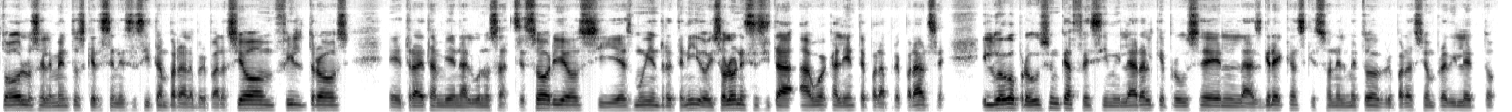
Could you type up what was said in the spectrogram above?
todos los elementos que se necesitan para la preparación, filtros, eh, trae también algunos accesorios y es muy entretenido y solo necesita agua caliente para prepararse. Y luego produce un café similar al que producen las grecas, que son el método de preparación predilecto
